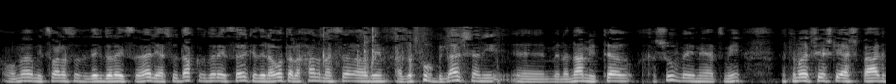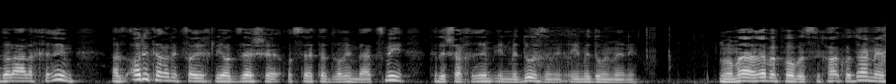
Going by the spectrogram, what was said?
הוא אומר מצווה לעשות את ידי גדולי ישראל, יעשו דווקא גדולי ישראל כדי להראות הלכה למעשר הרבים. אז הפוך, בגלל שאני אה, בן אדם יותר חשוב בעיני עצמי, זאת אומרת שיש לי השפעה גדולה על אחרים, אז עוד יותר אני צריך להיות זה שעושה את הדברים בעצמי, כדי שאחרים ילמדו, ילמדו ממני. הוא אומר הרבה פה בשיחה הקודמת,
